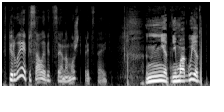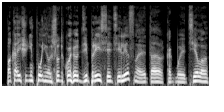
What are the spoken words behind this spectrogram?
впервые описала Авиценна. Можете представить? Нет, не могу. Я пока еще не понял, что такое депрессия телесная. Это как бы тело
